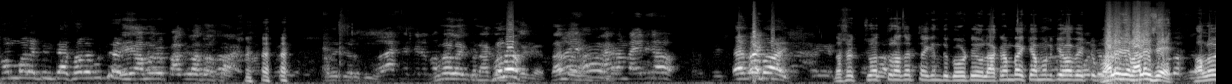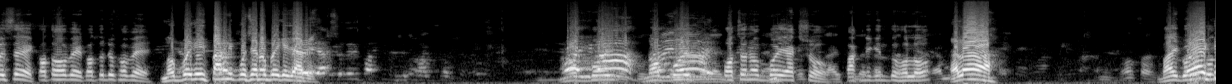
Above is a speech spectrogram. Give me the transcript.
সোমবার একদিন দেখা হবে বুঝলেন এই আমার পাগলা দাদা লাগবে না দর্শক চুয়াত্তর হাজার টাকা কিন্তু গরুটি হলো। আকরাম ভাই কেমন কি হবে একটু ভালো হয়েছে ভালো হয়েছে। ভালো হয়েছে? কত হবে? কতটুকু হবে? নব্বই কেজি পানি পঁচানব্বই কেজি যাবে। নব্বই নব্বই পঁচানব্বই একশো। পাকনি কিন্তু হলো। হ্যালো। ভাই গরু কোন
